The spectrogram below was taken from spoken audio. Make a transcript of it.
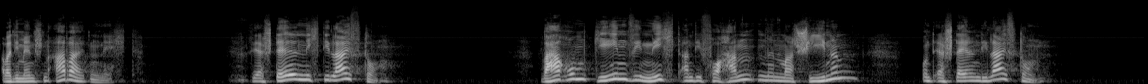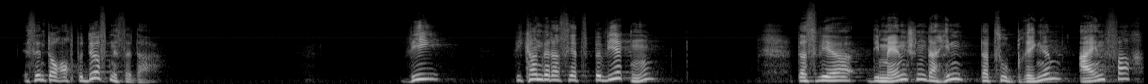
Aber die Menschen arbeiten nicht. Sie erstellen nicht die Leistung. Warum gehen Sie nicht an die vorhandenen Maschinen und erstellen die Leistungen? Es sind doch auch Bedürfnisse da. Wie, wie können wir das jetzt bewirken, dass wir die Menschen dahin, dazu bringen, einfach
